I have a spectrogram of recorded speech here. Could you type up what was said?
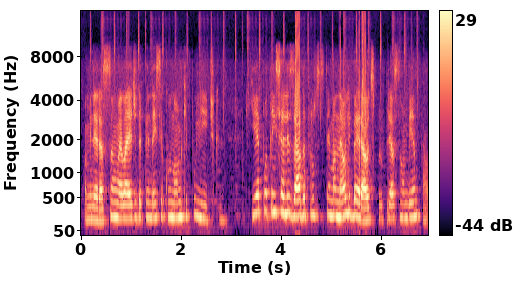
com a mineração ela é de dependência econômica e política, que é potencializada por um sistema neoliberal de expropriação ambiental.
